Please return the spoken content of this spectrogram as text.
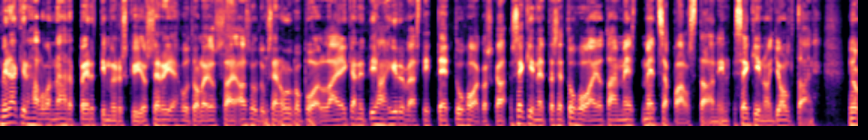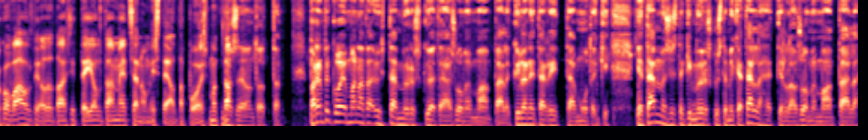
minäkin haluan nähdä Pertti Myrsky, jos se riehuu tuolla jossain asutuksen ulkopuolella, eikä nyt ihan hirveästi tee tuhoa, koska sekin, että se tuhoaa jotain metsäpalstaa, niin sekin on joltain, joko valtiolta tai sitten joltain metsänomistajalta pois. Mutta... No se on totta. Parempi kuin ei manata yhtään myrskyä tähän Suomen maan päälle. Kyllä niitä riittää muutenkin. Ja tämmöisistäkin myrskyistä, mikä tällä hetkellä on Suomen maan päällä,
